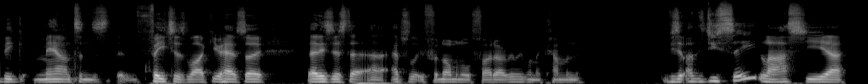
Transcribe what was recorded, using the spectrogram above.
big mountains uh, features like you have. So that is just a, a absolutely phenomenal photo. I really want to come and visit. Oh, did you see last year?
